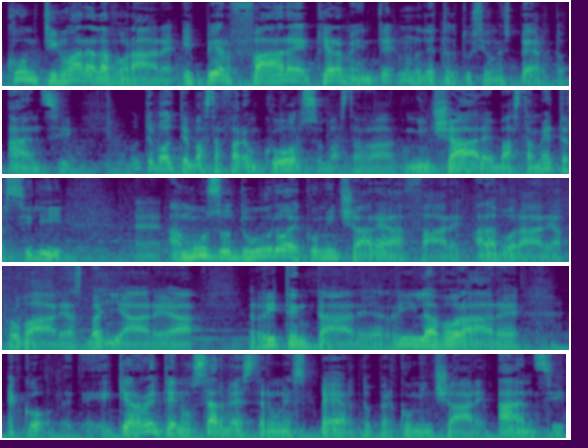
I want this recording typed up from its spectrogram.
continuare a lavorare. E per fare chiaramente non è detto che tu sia un esperto, anzi, molte volte basta fare un corso, basta cominciare, basta mettersi lì eh, a muso duro e cominciare a fare, a lavorare, a provare, a sbagliare, a ritentare, rilavorare Ecco, chiaramente non serve essere un esperto per cominciare, anzi,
